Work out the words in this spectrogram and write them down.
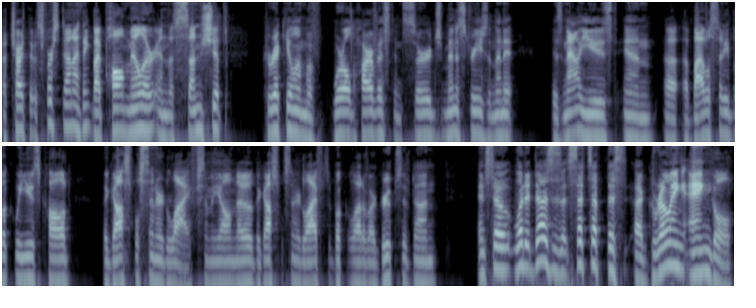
a chart that was first done, I think, by Paul Miller in the Sonship curriculum of World Harvest and Serge Ministries, and then it is now used in a, a Bible study book we use called The Gospel Centered Life. Some of y'all know The Gospel Centered Life. It's a book a lot of our groups have done. And so, what it does is it sets up this uh, growing angle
